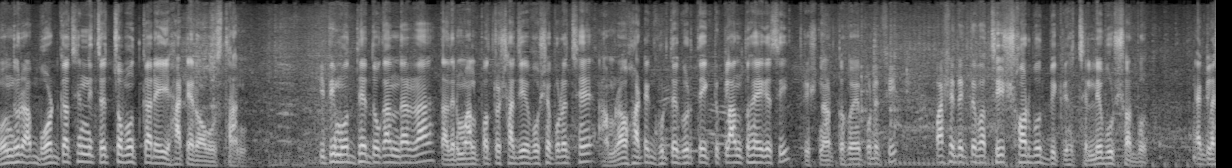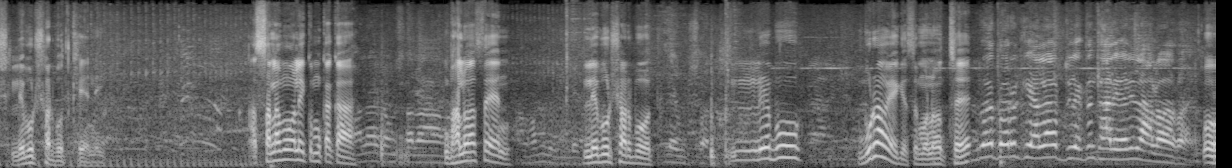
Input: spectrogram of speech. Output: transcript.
বন্ধুরা বট গাছের নিচে চমৎকার এই হাটের অবস্থান। ইতিমধ্যে দোকানদাররা তাদের মালপত্র সাজিয়ে বসে পড়েছে। আমরাও হাটে ঘুরতে ঘুরতে একটু ক্লান্ত হয়ে গেছি তৃষ্ণার্ত হয়ে পড়েছি। পাশে দেখতে পাচ্ছি শরবত বিক্রি হচ্ছে লেবুর শরবত। এক গ্লাস লেবুর শরবত খেয়ে নেই। আসসালামু আলাইকুম কাকা। ভালো আছেন? লেবুর শরবত। লেবু বুড়া হয়ে গেছে মনে হচ্ছে। ও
